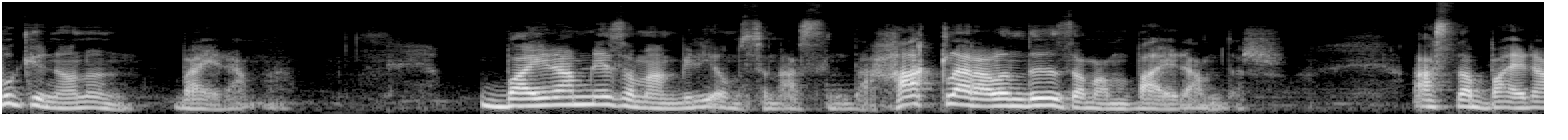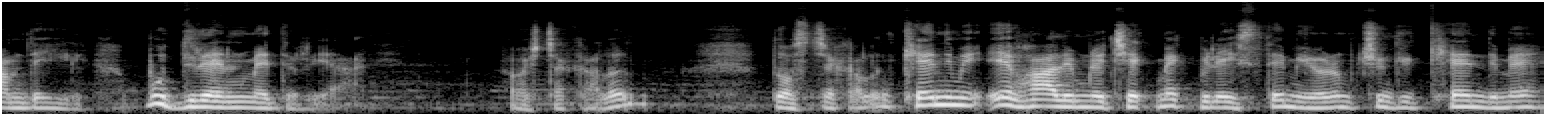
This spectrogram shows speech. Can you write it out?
Bugün onun bayramı. Bayram ne zaman biliyor musun aslında? Haklar alındığı zaman bayramdır. Aslında bayram değil. Bu direnmedir yani. Hoşça kalın. Dostça kalın. Kendimi ev halimle çekmek bile istemiyorum. Çünkü kendime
